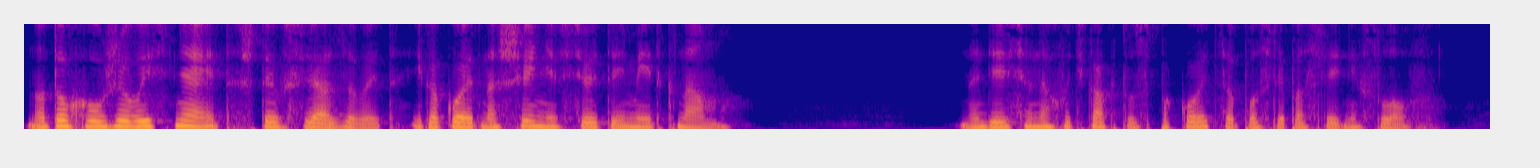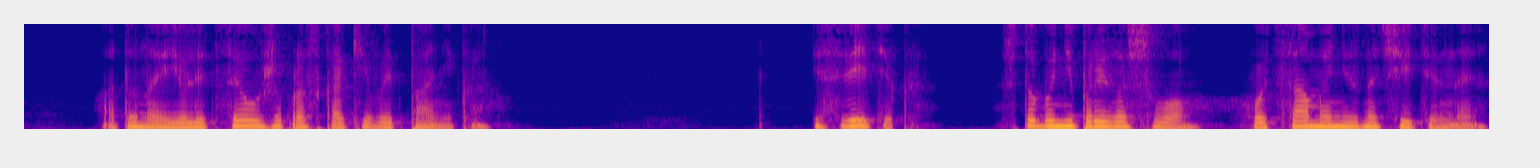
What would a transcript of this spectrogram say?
Но Тоха уже выясняет, что их связывает и какое отношение все это имеет к нам. Надеюсь, она хоть как-то успокоится после последних слов. А то на ее лице уже проскакивает паника. И Светик, что бы ни произошло, хоть самое незначительное,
